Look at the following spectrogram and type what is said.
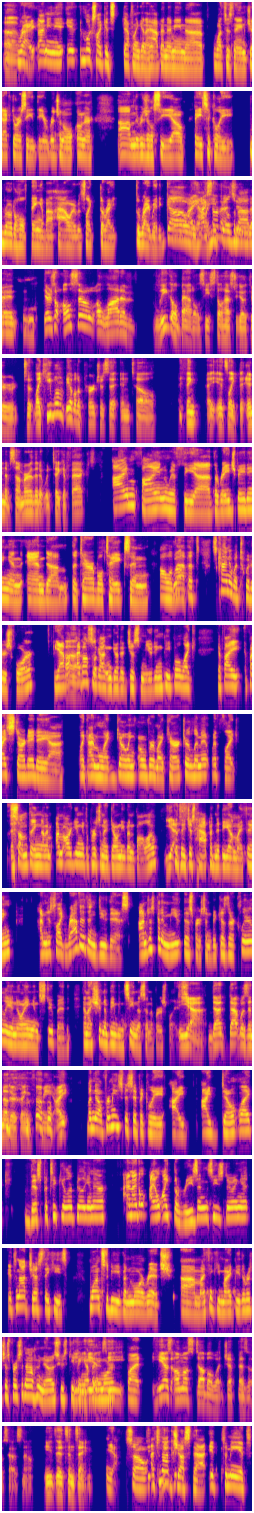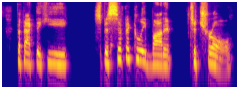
Um, Right. I mean, it, it looks like it's definitely going to happen. I mean, uh, what's his name? Jack Dorsey, the original owner, um, the original CEO, basically wrote a whole thing about how it was like the right the right way to go Oh, I- and how I he feels too, about it. There's also a lot of legal battles he still has to go through to like he won't be able to purchase it until I think uh, it's like the end of summer that it would take effect. I'm fine with the uh, the rage baiting and and um, the terrible takes and all of Well- that. That's it's kind of what Twitter's for. Yeah, I've, Uh, I've also but- gotten good at just muting people. Like if I if I started a uh, like I'm like going over my character limit with like something that I'm I'm arguing with a person I don't even follow Yes. because they just happen to be on my thing. I'm just like, rather than do this, I'm just going to mute this person because they're clearly annoying and stupid, and I shouldn't have even seen this in the first place. Yeah, that that was another thing for me. I but no, for me specifically, I I don't like this particular billionaire, and I don't I don't like the reasons he's doing it. It's not just that he's wants to be even more rich. Um, I think he might be the richest person now. Who knows who's keeping He- up he anymore? He- but he has almost double what Jeff Bezos has now. It's insane. Yeah. So D- it's not could- just that. It to me, it's the fact that he specifically bought it to troll.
